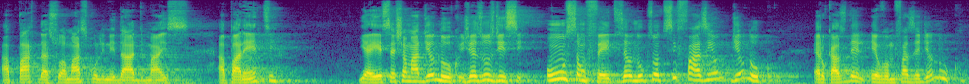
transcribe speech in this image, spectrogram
a parte da sua masculinidade mais aparente, e aí esse é chamado de eunuco. Jesus disse: uns são feitos eunucos, outros se fazem de eunuco. Era o caso dele. Eu vou me fazer de eunuco.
